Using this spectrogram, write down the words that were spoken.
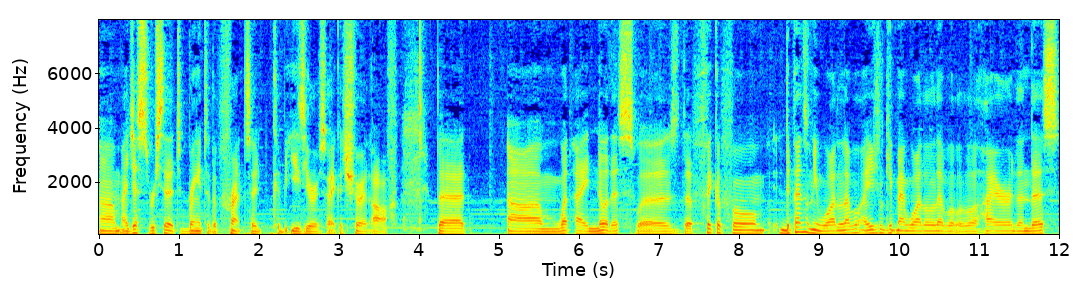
Um, I just reset it to bring it to the front so it could be easier so I could show it off. But um, what I noticed was the thicker foam depends on your water level. I usually keep my water level a little higher than this,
